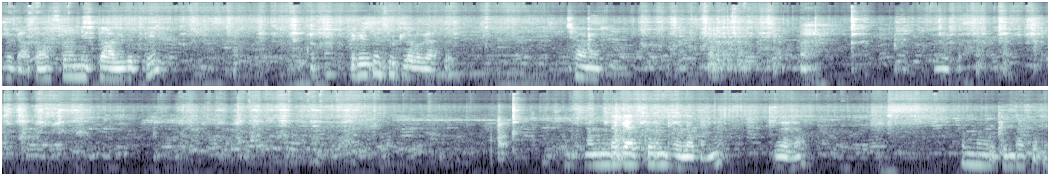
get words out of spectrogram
बघा आता असं निघतं अलगत ते. सगळे पण सुटलं बघा असं छान आहे. मंद गॅस करून ठेवला त्यांनी वेळा समोर उठून दाखवते.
